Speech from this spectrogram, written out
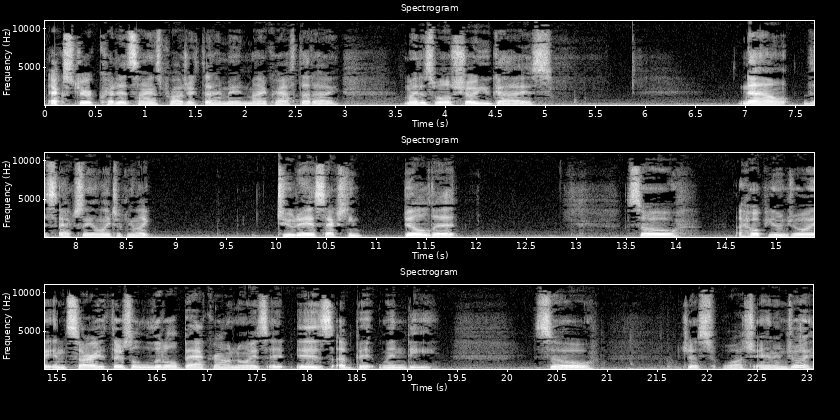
extra credit science project that I made in Minecraft that I might as well show you guys. Now, this actually only took me like 2 days to actually build it. So, I hope you enjoy, and sorry if there's a little background noise, it is a bit windy. So, just watch and enjoy.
